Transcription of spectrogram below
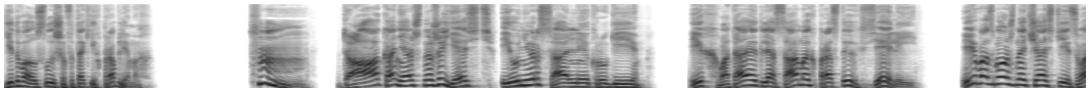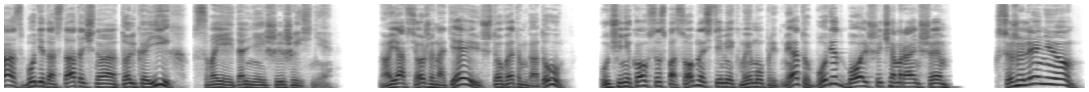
едва услышав о таких проблемах. «Хм, да, конечно же, есть и универсальные круги. Их хватает для самых простых зелий. И, возможно, части из вас будет достаточно только их в своей дальнейшей жизни. Но я все же надеюсь, что в этом году учеников со способностями к моему предмету будет больше, чем раньше. К сожалению,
